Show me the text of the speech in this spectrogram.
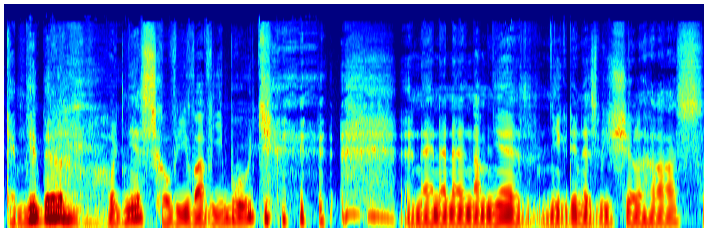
Ke mně byl hodně schovývavý buď. ne, ne, ne, na mě nikdy nezvýšil hlas,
